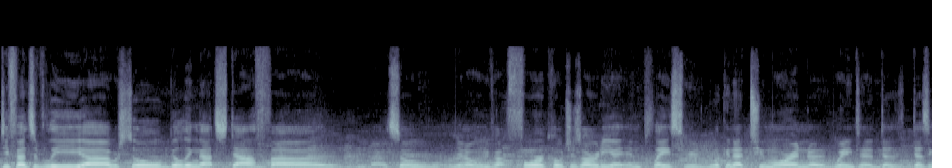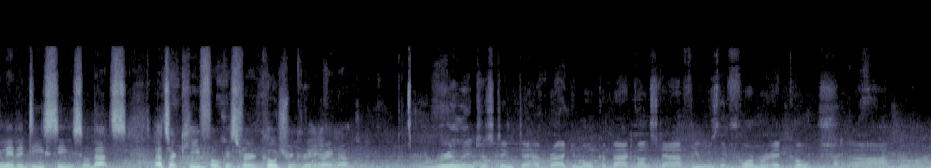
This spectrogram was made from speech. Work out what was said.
Defensively, uh, we're still building that staff. Uh, so, you know, we've got four coaches already in place. We're looking at two more and uh, waiting to de designate a DC. So that's that's our key focus for coach recruiting right now. Really interesting to have Brad Yamoka back on staff. He was the former head coach. Um,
